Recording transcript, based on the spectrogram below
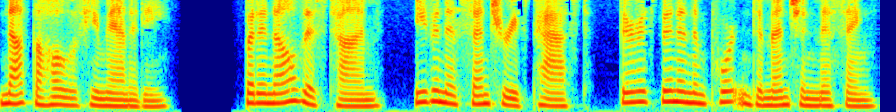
not the whole of humanity. But in all this time, even as centuries passed, there has been an important dimension missing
